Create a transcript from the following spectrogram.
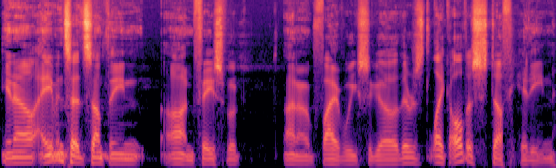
You know, I even said something on Facebook, I don't know, five weeks ago. There's like all this stuff hitting,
